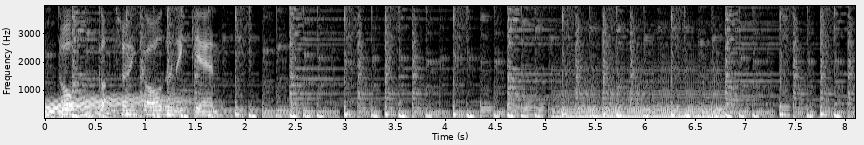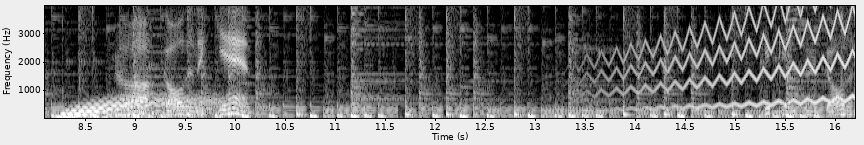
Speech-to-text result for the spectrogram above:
Nope, got turned golden again. Ah, golden again. Keep getting turned golden.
